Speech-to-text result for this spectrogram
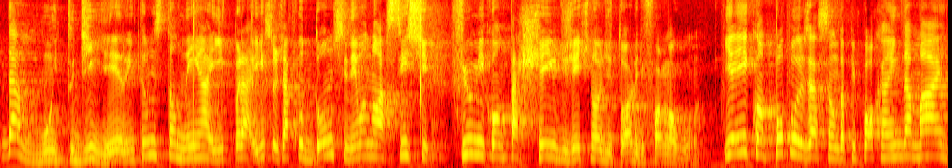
dá muito dinheiro, então eles estão nem aí para isso, já que o dono do cinema não assiste filme quando tá cheio de gente no auditório de forma alguma. E aí, com a popularização da pipoca, ainda mais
